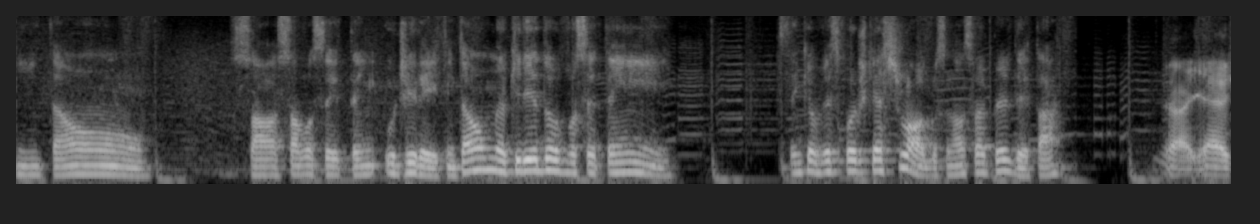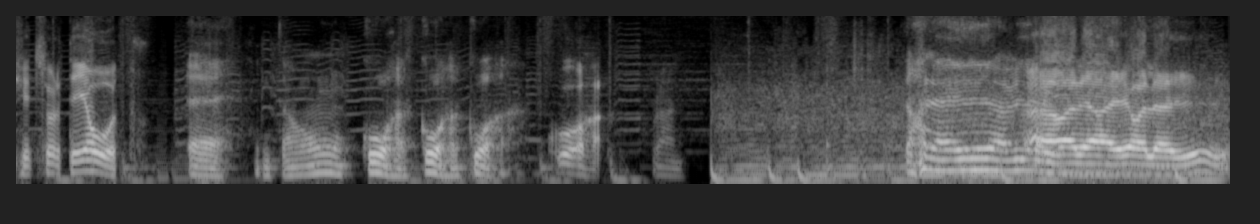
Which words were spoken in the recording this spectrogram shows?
Então, só, só você tem o direito. Então, meu querido, você tem você tem que ouvir esse podcast logo, senão você vai perder, tá? Aí a gente sorteia outro. É, então corra, corra, corra. Corra. Olha aí, amigo. Ah, olha aí, olha aí.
